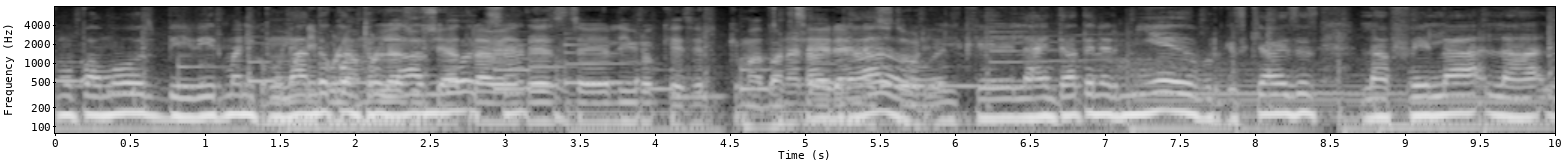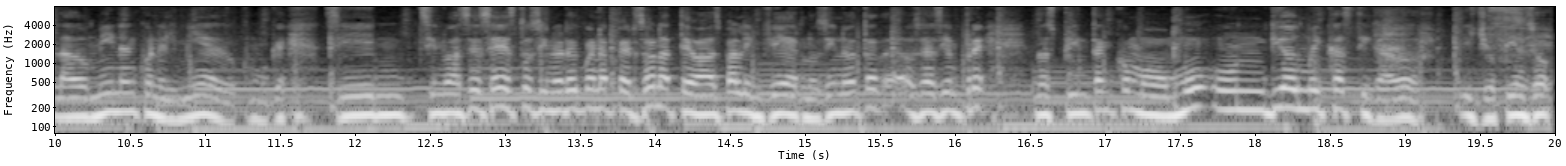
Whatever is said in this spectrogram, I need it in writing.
como podamos vivir manipulando, controlando. La sociedad a través de este libro que es el que más van a leer en la historia. El que la gente va a tener miedo, porque es que a veces la fe la, la, dominan con el miedo, como que si, si, no haces esto, si no eres buena persona, te vas para el infierno, si no, o sea, siempre nos pintan como un Dios muy castigador. Y yo pienso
